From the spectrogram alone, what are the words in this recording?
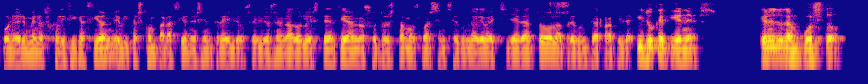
poner menos calificación evitas comparaciones entre ellos. Ellos en la adolescencia, nosotros estamos más en secundaria y bachillerato, la pregunta es rápida. ¿Y tú qué tienes? ¿Qué nota te han puesto?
